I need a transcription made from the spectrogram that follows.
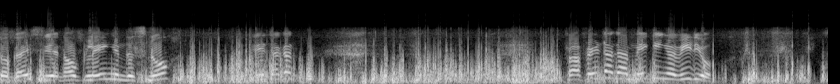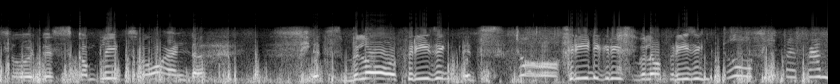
So guys, we are now playing in the snow. Hey Jagan. Freitag I'm making a video. So it is complete snow and uh, it's below freezing. It's Two, 3 degrees below freezing. two people from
